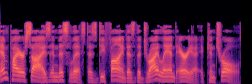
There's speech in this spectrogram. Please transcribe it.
Empire size in this list is defined as the dry land area it controls.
